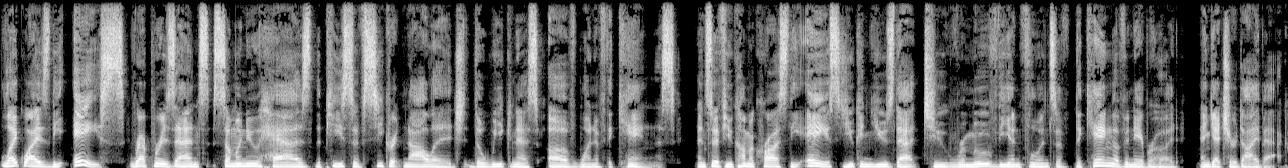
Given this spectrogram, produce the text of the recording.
Likewise, the ace represents someone who has the piece of secret knowledge, the weakness of one of the kings. And so if you come across the ace, you can use that to remove the influence of the king of a neighborhood and get your die back.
